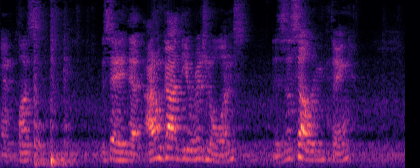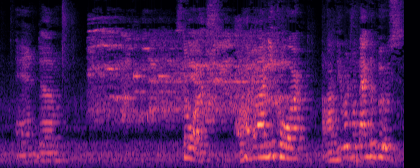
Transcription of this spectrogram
And plus, to say that I don't got the original ones. This is a selling thing, and um, still works. I don't have an ID core. I don't have the original Magnum Boost.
